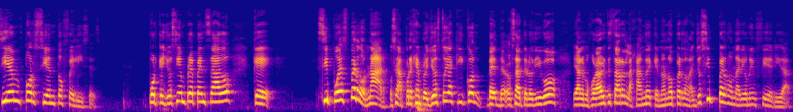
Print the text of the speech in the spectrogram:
100% felices. Porque yo siempre he pensado que si puedes perdonar. O sea, por ejemplo, yo estoy aquí con, o sea, te lo digo, y a lo mejor ahorita estaba relajando de que no, no perdona. Yo sí perdonaría una infidelidad.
